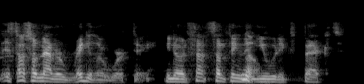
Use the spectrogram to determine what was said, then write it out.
it's also not a regular workday. You know, it's not something that No. you would expect.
